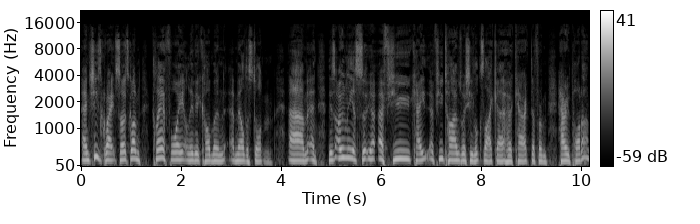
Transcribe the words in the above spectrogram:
and she's great. So it's gone Claire Foy, Olivia Colman, Imelda Staunton, um, and there's only a, a few a few times where she looks like uh, her character from Harry Potter.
